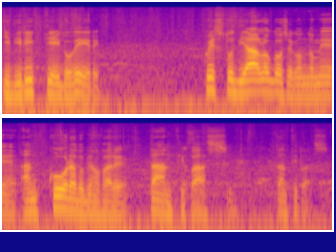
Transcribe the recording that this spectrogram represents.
i diritti e i doveri. Questo dialogo secondo me ancora dobbiamo fare tanti passi, tanti passi.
